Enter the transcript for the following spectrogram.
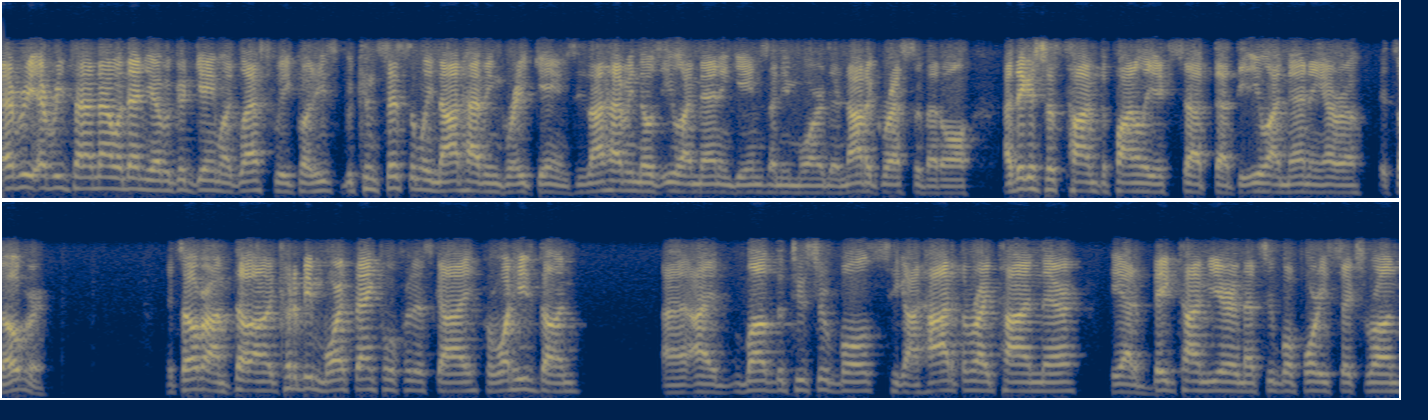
Every every time now and then you have a good game like last week, but he's consistently not having great games. He's not having those Eli Manning games anymore. They're not aggressive at all. I think it's just time to finally accept that the Eli Manning era it's over. It's over. I'm I couldn't be more thankful for this guy for what he's done. I, I love the two Super Bowls. He got hot at the right time there. He had a big time year in that Super Bowl 46 run,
